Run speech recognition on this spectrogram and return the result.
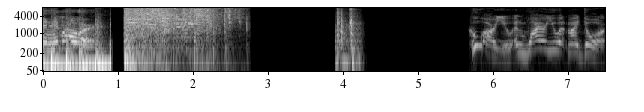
Open the. Who are you, and why are you at my door?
